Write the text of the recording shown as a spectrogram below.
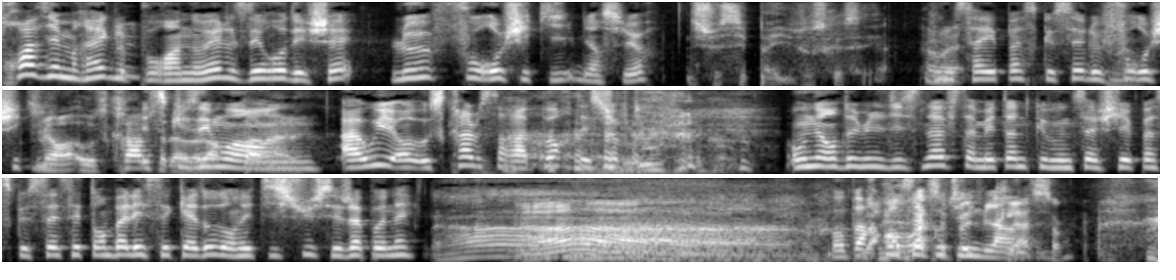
Troisième règle pour un Noël zéro déchet, le furoshiki, bien sûr. Je sais pas du tout ce que c'est. Vous Ouais. ne savez pas ce que c'est le furoshiki Mais au Scrabble, ça doit Excusez-moi. mal. Ah oui, au Scrabble, ça rapporte et surtout, on est en 2019, ça m'étonne que vous ne sachiez pas ce que c'est. C'est emballer ses cadeaux dans des tissus, c'est japonais. Ah. Bon, par Bah, contre, vrai, ça coûte une blinde. classe, hein.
